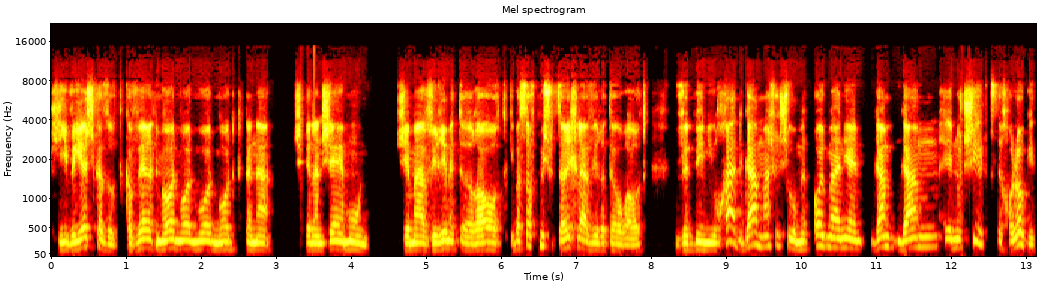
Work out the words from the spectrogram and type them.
כי ויש כזאת, כוורת מאוד מאוד מאוד מאוד קטנה של אנשי אמון, שמעבירים את ההוראות, כי בסוף מישהו צריך להעביר את ההוראות, ובמיוחד גם משהו שהוא מאוד מעניין, גם, גם אנושית, פסיכולוגית,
